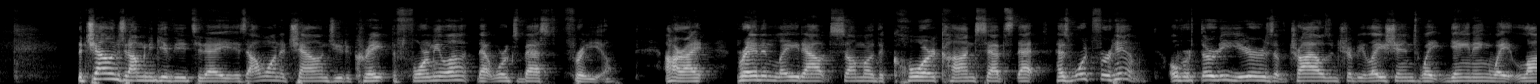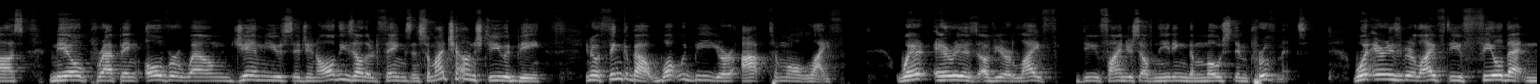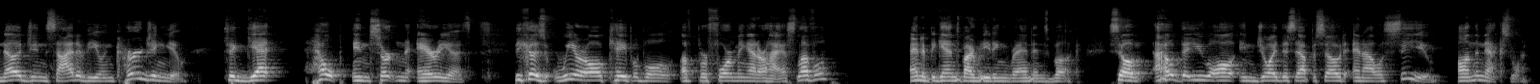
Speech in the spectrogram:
the challenge that I'm going to give you today is I want to challenge you to create the formula that works best for you. All right. Brandon laid out some of the core concepts that has worked for him over 30 years of trials and tribulations, weight gaining, weight loss, meal prepping, overwhelm, gym usage, and all these other things. And so my challenge to you would be, you know, think about what would be your optimal life. Where areas of your life do you find yourself needing the most improvements? What areas of your life do you feel that nudge inside of you encouraging you to get help in certain areas because we are all capable of performing at our highest level. And it begins by reading Brandon's book. So I hope that you all enjoyed this episode, and I will see you on the next one.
